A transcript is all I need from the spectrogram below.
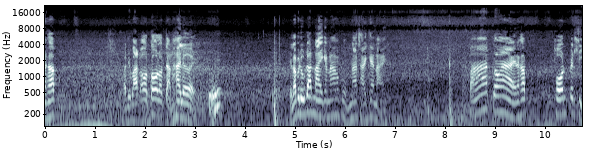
นะครับ ปฏิบัติออโต้เราจัดให้เลย เดี๋ยวเราไปดูด้านในกันนะครับผมน่าใช้แค่ไหนปาร์ตก็ง่ายนะครับโทนเป็นสี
